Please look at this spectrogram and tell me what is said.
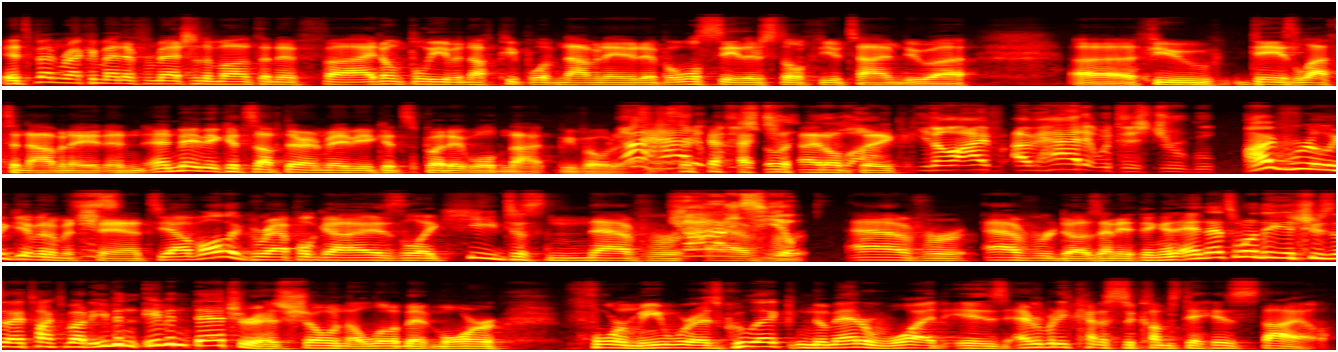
it's been recommended for match of the month, and if uh, I don't believe enough people have nominated it, but we'll see. There's still a few time to uh, uh, a few days left to nominate, and, and maybe it gets up there, and maybe it gets, but it will not be voted. I had it with this I, I don't think. You know, I've I've had it with this Drew. Gulak. I've really given him a He's, chance. Yeah, of all the grapple guys, like he just never, ever, ever, ever does anything, and, and that's one of the issues that I talked about. Even even Thatcher has shown a little bit more for me, whereas Gulak, no matter what, is everybody kind of succumbs to his style.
